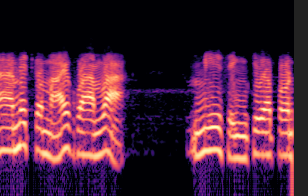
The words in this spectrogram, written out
อามิตรก็หมายความว่ามีสิ่งเจือปน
